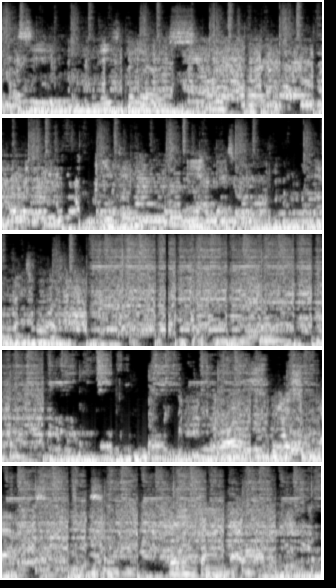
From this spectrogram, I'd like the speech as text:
See these videos on YouTube and Facebook. And thanks for watching. The Royal Swedish Academy of Sciences. Reading done by Robert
